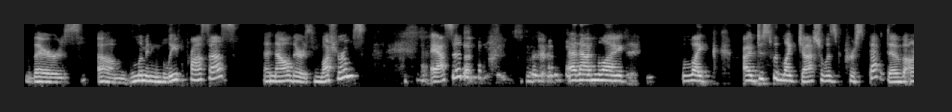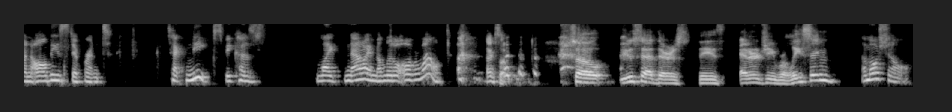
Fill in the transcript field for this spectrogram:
there's um, limiting belief process, and now there's mushrooms, acid, and I'm like, like I just would like Joshua's perspective on all these different techniques because, like, now I'm a little overwhelmed. Excellent. so you said there's these energy releasing, Emotional.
